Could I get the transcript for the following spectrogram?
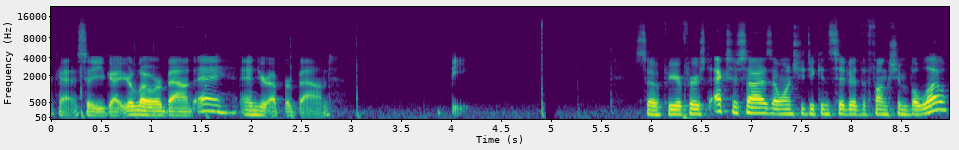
Okay, so you got your lower bound a and your upper bound so for your first exercise, I want you to consider the function below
